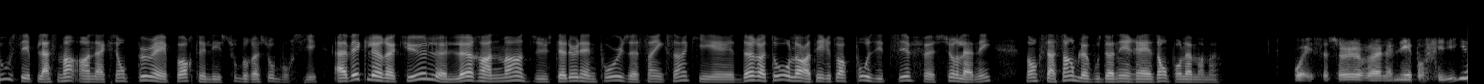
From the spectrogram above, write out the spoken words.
tous ces placements en actions, peu importe les soubresauts boursiers. Avec le recul, le rendement du Standard Poor's 500 qui est de retour là, en territoire positif euh, sur l'année, donc ça semble vous donner raison pour le moment. Oui, c'est sûr, euh, l'année n'est pas finie,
